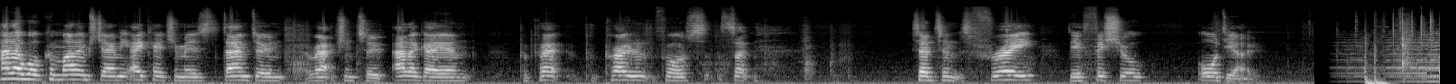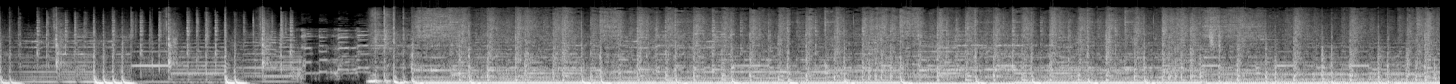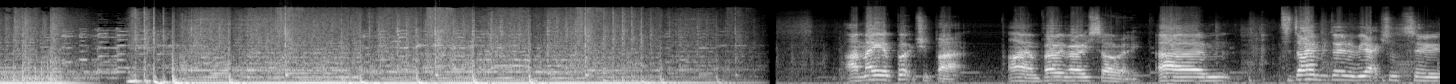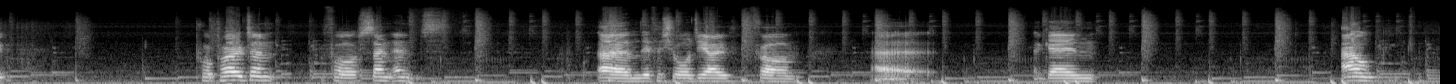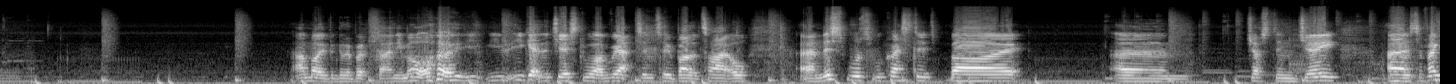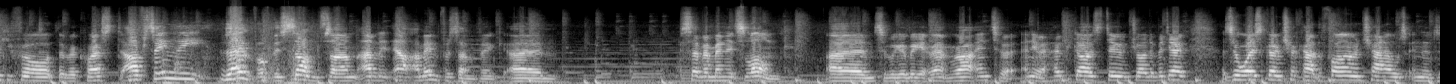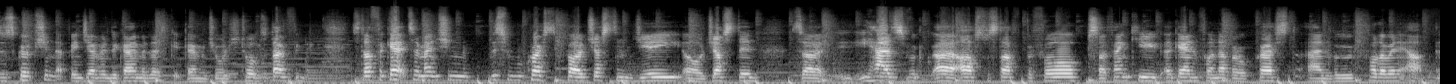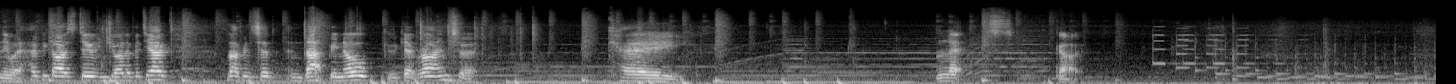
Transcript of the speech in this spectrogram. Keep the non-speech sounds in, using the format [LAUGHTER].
Hello, welcome. My name's Jamie, aka Jamizz. Today I'm doing a reaction to Allegaeon Proponent for se Sentience 3, the official audio. I may have butchered that. I am very, very sorry. Um, today I'm doing a reaction to Proponent for Sentience, um, the official audio from, uh, again, Al. I'm not even going to butcher that anymore. [LAUGHS] you, you, you get the gist what I'm reacting to by the title. And this was requested by um, Justin G. Uh, so thank you for the request. I've seen the length of this song, so I'm, I'm, in, I'm in for something. Um, seven minutes long. Um, so we're going to be getting right into it. Anyway, hope you guys do enjoy the video. As always, go and check out the following channels in the description. That being Javier the Gamer, Let's Get Gaming George Talks. So don't, forget, so don't forget to mention this was requested by Justin G or Justin. So he has uh, asked for stuff before. So thank you again for another request and we're following it up. Anyway, hope you guys do enjoy the video. That being said, and that being all, gonna get right into it. Okay. Let's go.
